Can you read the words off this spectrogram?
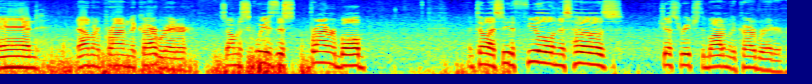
and now I'm going to prime the carburetor. So I'm to squeeze this primer bulb until I see the fuel in this hose just reach the bottom of the carburetor.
